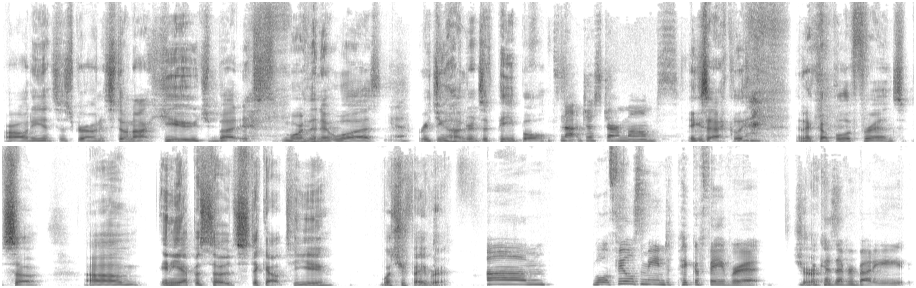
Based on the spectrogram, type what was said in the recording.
Our audience has grown. It's still not huge, but it's more than it was, Yeah. reaching hundreds of people. It's not just our moms. Exactly. and a couple of friends. So, um, any episodes stick out to you? What's your favorite? Um, well, it feels mean to pick a favorite Sure. because everybody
